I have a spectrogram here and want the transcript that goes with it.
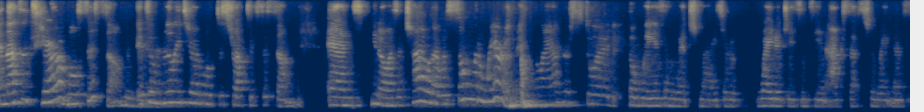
And that's a terrible system. It's a really terrible, destructive system. And, you know, as a child, I was somewhat aware of it. You know, I understood the ways in which my sort of white adjacency and access to whiteness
